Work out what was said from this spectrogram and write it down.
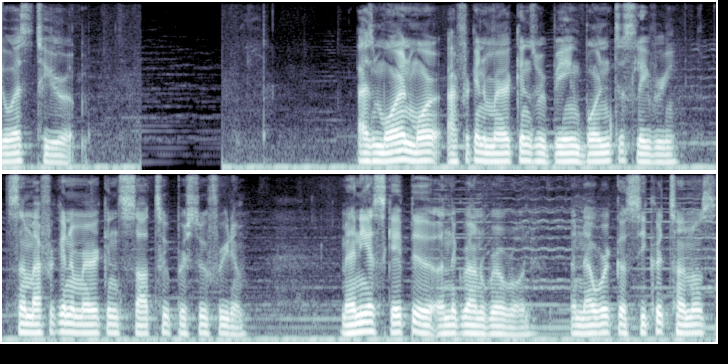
U.S. to Europe. As more and more African Americans were being born into slavery, some African Americans sought to pursue freedom. Many escaped the Underground Railroad, a network of secret tunnels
